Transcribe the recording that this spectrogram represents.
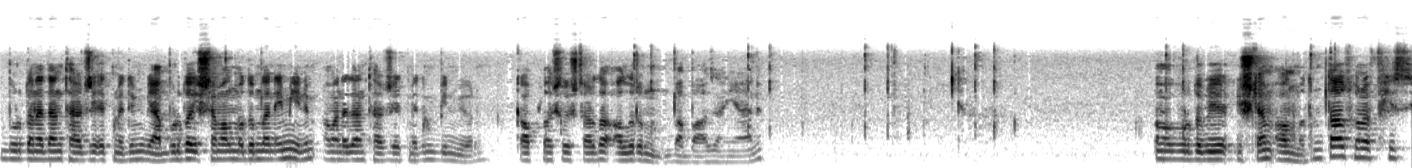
burada neden tercih etmedim yani burada işlem almadığımdan eminim ama neden tercih etmedim bilmiyorum. Gaplı açılışlarda alırım da bazen yani. Ama burada bir işlem almadım. Daha sonra FIS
